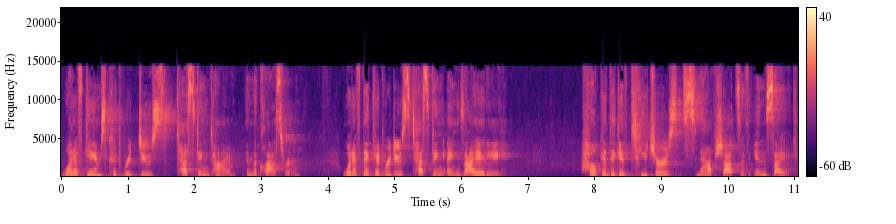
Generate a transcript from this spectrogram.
What if games could reduce testing time in the classroom? What if they could reduce testing anxiety? How could they give teachers snapshots of insight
